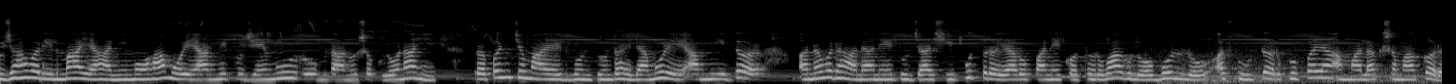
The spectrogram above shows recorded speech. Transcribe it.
तुझ्यावरील माया आणि मोहामुळे आम्ही तुझे मूळ रूप जाणू शकलो नाही. प्रपंच मायेत गुंतून राहिल्यामुळे आम्ही जर अनवधानाने तुझ्याशी पुत्र या रूपाने कठोर वागलो बोललो असू तर कृपया आम्हाला क्षमा कर.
